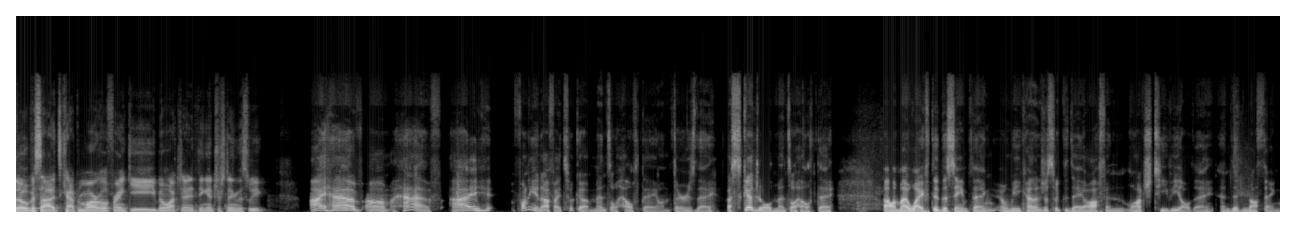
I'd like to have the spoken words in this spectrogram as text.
So besides Captain Marvel, Frankie, you've been watching anything interesting this week? I have um I have. I funny enough, I took a mental health day on Thursday, a scheduled mental health day. Uh, my wife did the same thing, and we kind of just took the day off and watched TV all day and did nothing.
